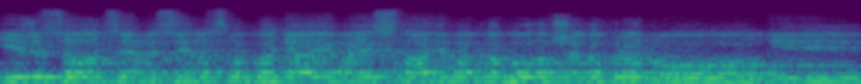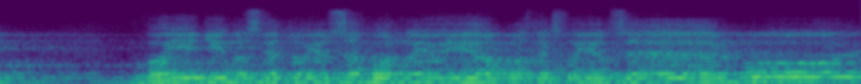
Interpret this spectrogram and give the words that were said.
и же Отцем и Сыном споклоняемой славимо глаголовшего пророки, во единую святую соборную и апостольскую церковь,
